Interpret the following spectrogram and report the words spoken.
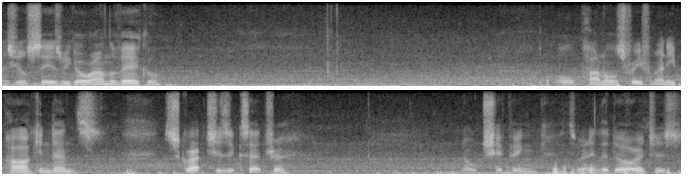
as you'll see as we go around the vehicle. All panels free from any parking dents, scratches etc. No chipping to any of the door edges.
